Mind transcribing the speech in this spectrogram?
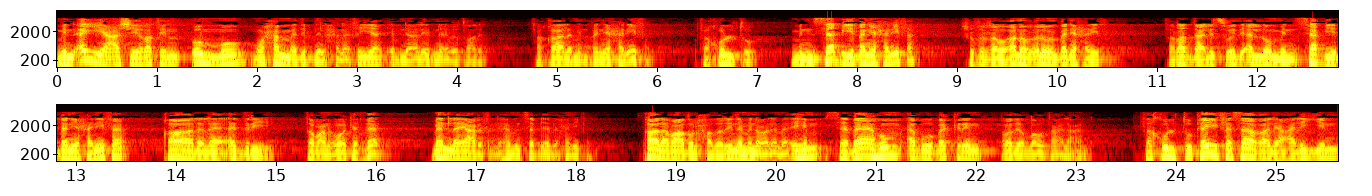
من أي عشيرة أم محمد بن الحنفية ابن علي بن أبي طالب؟ فقال من بني حنيفة. فقلت من سبي بني حنيفة؟ شوف الروغان هو من بني حنيفة. فرد عليه السويدي قال له من سبي بني حنيفة؟ قال لا أدري. طبعا هو كذاب. من لا يعرف أنها من سبي أبي حنيفة؟ قال بعض الحاضرين من علمائهم سباهم أبو بكر رضي الله تعالى عنه. فقلت كيف ساغ لعلي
